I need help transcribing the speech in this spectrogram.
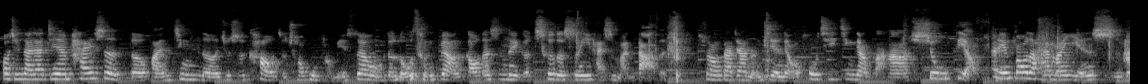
抱歉大家，今天拍摄的环境呢，就是靠着窗户旁边。虽然我们的楼层非常高，但是那个车的声音还是蛮大的，希望大家能见谅。我后期尽量把它修掉。它连包的还蛮严实的，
